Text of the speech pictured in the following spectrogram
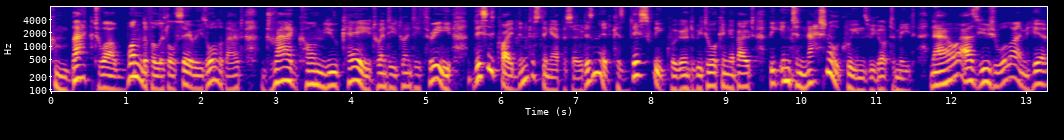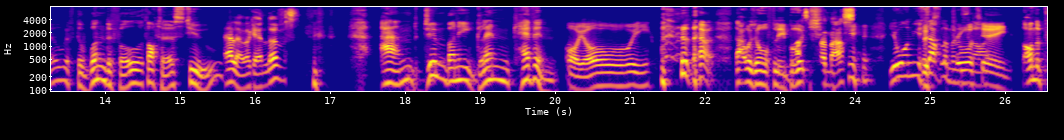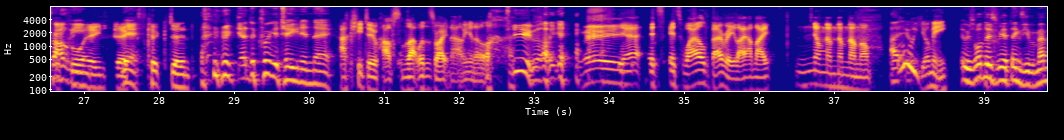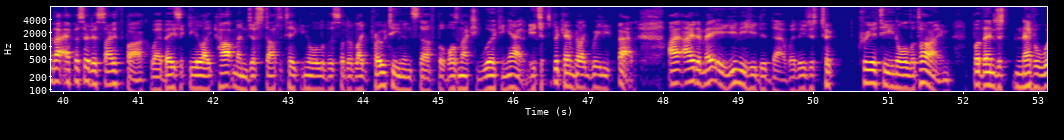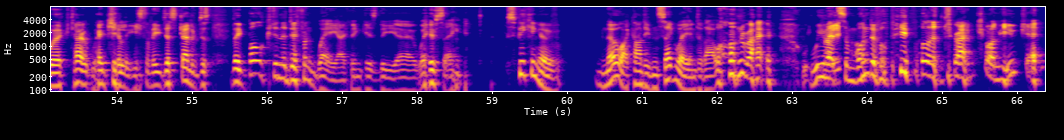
welcome back to our wonderful little series all about DragCon UK 2023. This is quite an interesting episode, isn't it? Because this week we're going to be talking about the international queens we got to meet. Now, as usual, I'm here with the wonderful Thotter Stew. Hello again, loves. and Jim Bunny Glenn Kevin. Oi oi. that, that was awfully butch. A mass. you on your It's supplements protein. now? on the The protein. protein shakes kicked in. Get the creatine in there. I Actually, do have some of that with us right now. You know. Do you? Oh, yeah. Hey. yeah, it's it's wild berry. Like I'm like nom nom nom nom nom. I, Ooh, yummy. It was one of those weird things. You remember that episode of South Park where basically like Cartman just started taking all of the sort of like protein and stuff, but wasn't actually working out. And he just became like really fat. I, I had a mate at uni who did that, where they just took creatine all the time, but then just never worked out regularly. So they just kind of just they bulked in a different way. I think is the uh, way of saying it. Speaking of. No, I can't even segue into that one, right? We met some wonderful people at DragCon UK.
